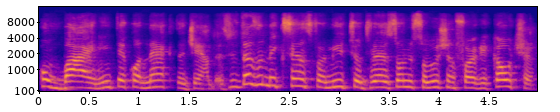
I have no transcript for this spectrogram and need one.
combine, interconnect agendas. It doesn't make sense for me to address only solution for agriculture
